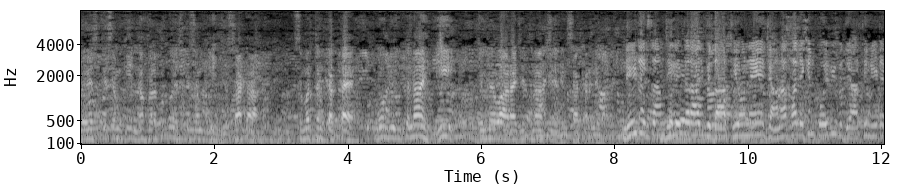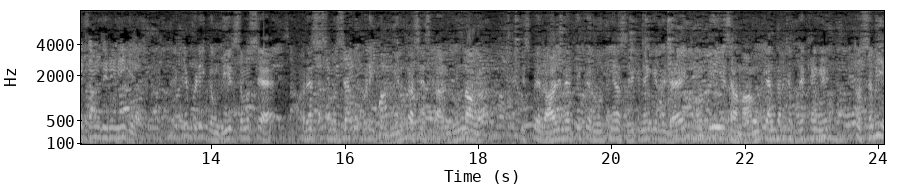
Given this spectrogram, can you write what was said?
جو اس قسم کی نفرت کو اس قسم کی حصہ کا سمرتھن کرتا ہے وہ بھی اتنا ہی ذمہ وار ہے جتنا کہ ہنسا کرنے والا نیٹ ایگزام کو لے کر آج ودیارتھیوں نے جانا تھا لیکن کوئی بھی ودیارتھی نیٹ ایگزام دینے نہیں گیا۔ یہ بڑی گمبھیر سمسیا ہے اور اس سمسیا کو بڑی گمبھیرتا سے اس کا ڈھونڈنا ہوگا۔ اس پہ راجنیتک روٹیاں سیکھنے کے بجائے کیونکہ اس حمام کے اندر جب دیکھیں گے تو سبھی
